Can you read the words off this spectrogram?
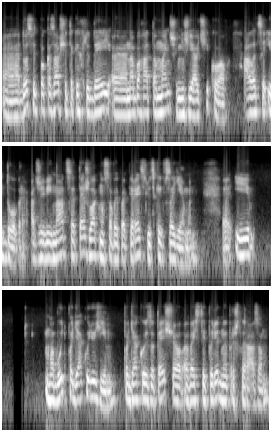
Е, Досвід показав, що таких людей е, набагато менше, ніж я очікував, але це і добре, адже війна це теж лакмусовий папірець людських взаємин. Е, І, мабуть, подякую їм. Подякую за те, що весь цей період ми пройшли разом.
